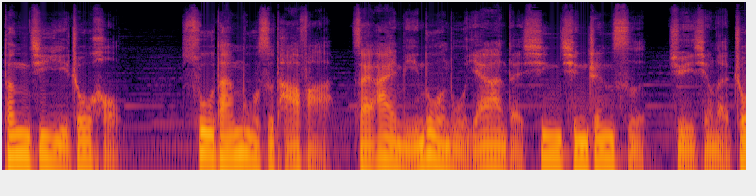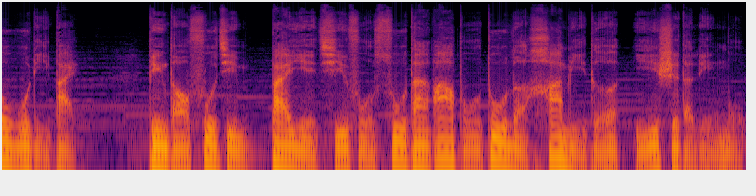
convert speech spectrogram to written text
登基一周后，苏丹穆斯塔法在艾米诺努沿岸的新清真寺举行了周五礼拜，并到附近拜谒其父苏丹阿卜杜勒哈米德一世的陵墓。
